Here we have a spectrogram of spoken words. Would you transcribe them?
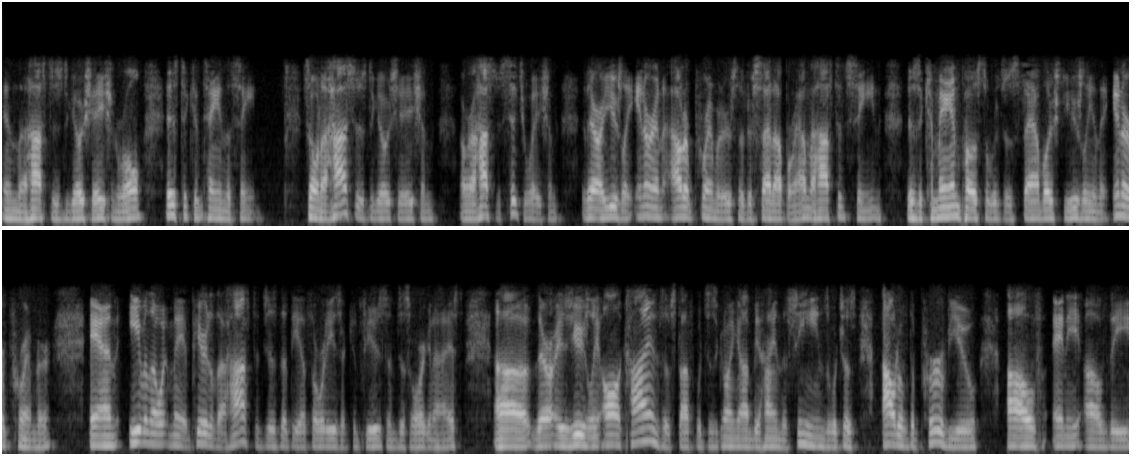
in the hostage negotiation role, is to contain the scene. So in a hostage negotiation, or a hostage situation, there are usually inner and outer perimeters that are set up around the hostage scene. There's a command post which is established usually in the inner perimeter. And even though it may appear to the hostages that the authorities are confused and disorganized, uh, there is usually all kinds of stuff which is going on behind the scenes, which is out of the purview of any of the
